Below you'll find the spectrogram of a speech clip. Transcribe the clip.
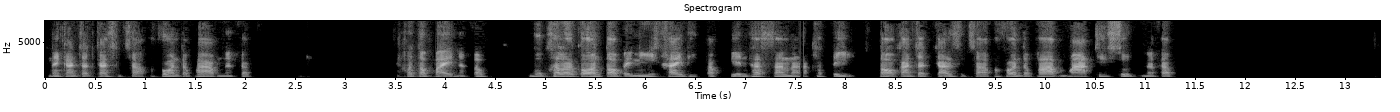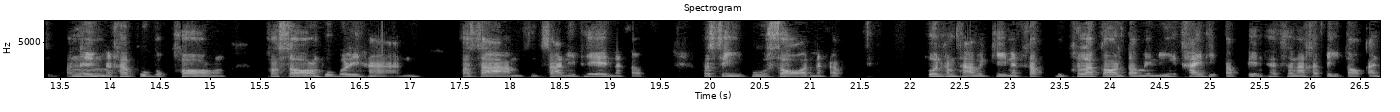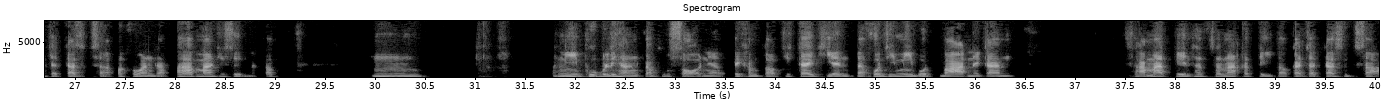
ในการจัดการศึกษาพระควันตภาพนะครับ ข้อต่อไปนะครับ บุคลากรต่อไปนี้ใครที่ปรับเปลี่ยนทัศนคติต่อการจัดการศึกษาพระควรภาพมากที่สุดนะครับข้อหนึ่งนะครับ ผู้ปกครองข้อสองผู้บริหาร ข้อสามศึกษานิเทศนะครับ ข้อสี่ผู้สอนนะครับทวนคำถามเมื่อกี้นะครับ บุคลากรต่อไปนี้ใครที่ปรับเปลี่ยนทัศนคติต่อการจัดการศึกษาพระควรภาพมากที่สุดนะครับ อืม อันนี้ผู้บริหารกับผู้สอนเนี่ย เป็นคำตอบที่ใกล้เคียงแต่คนที่มีบทบาทในการ สามารถเปลี่ยนทัศนคติต่อการจัดการศึกษา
